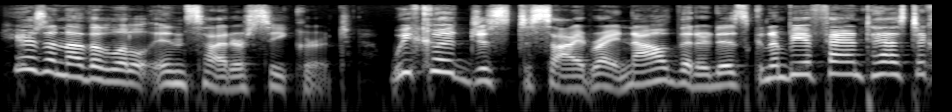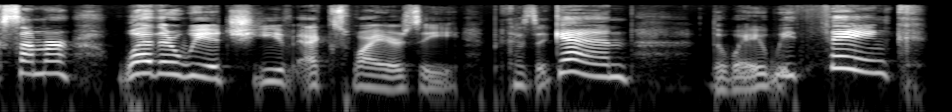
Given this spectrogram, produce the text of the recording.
Here's another little insider secret. We could just decide right now that it is going to be a fantastic summer, whether we achieve X, Y, or Z. Because again, the way we think,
